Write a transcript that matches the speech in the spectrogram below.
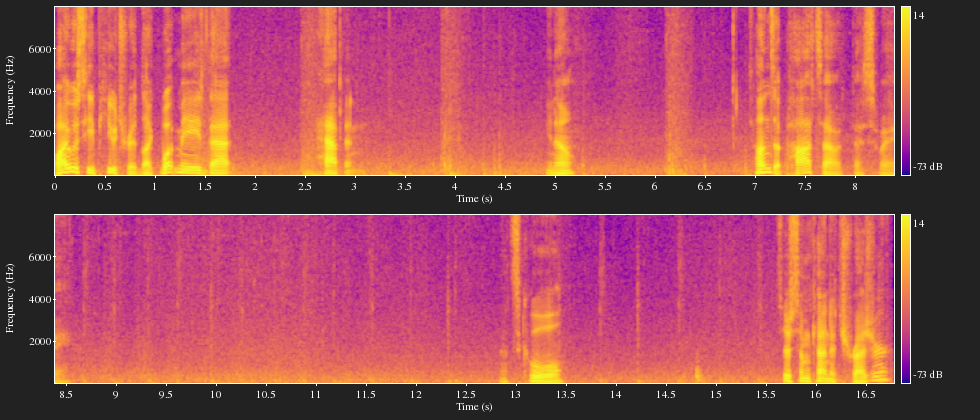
Why was he putrid? Like, what made that happen? You know? Tons of pots out this way. That's cool. Is there some kind of treasure?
